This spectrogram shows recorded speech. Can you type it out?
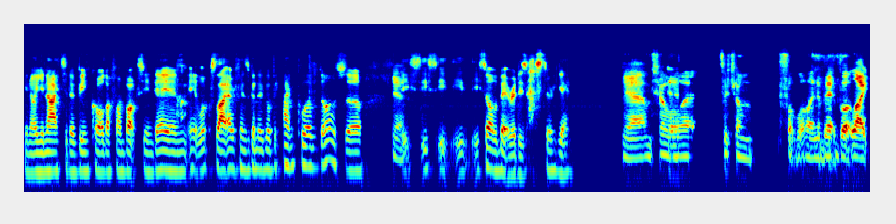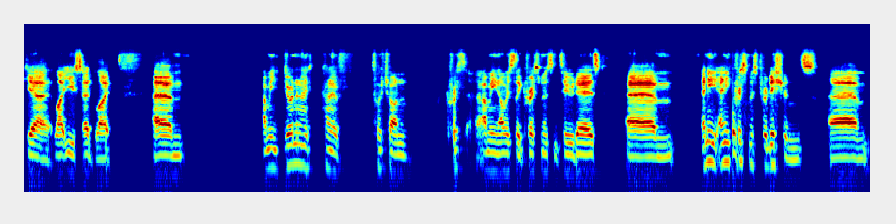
you know, United have been called off on Boxing Day, and it looks like everything's going to go behind closed doors. So Yeah. it's, it's it, it- it's all a bit of a disaster again. Yeah, I'm sure Yeah. we'll uh, touch on football in a bit, but like, yeah, like you said, like, um, I mean, do you want to kind of touch on Chris? I mean, obviously Christmas in two days. Um, any any Christmas traditions um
